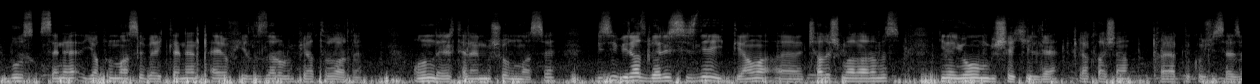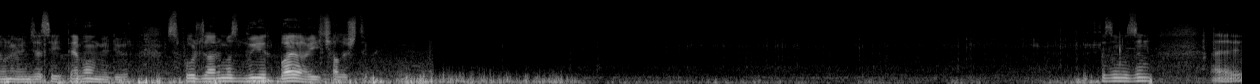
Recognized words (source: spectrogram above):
bu sene yapılması beklenen EOF Yıldızlar Olimpiyatı vardı. Onun da ertelenmiş olması bizi biraz belirsizliğe itti ama e, çalışmalarımız yine yoğun bir şekilde yaklaşan kayaklı koşu sezonu öncesi devam ediyor. Sporcularımız bu yıl bayağı iyi çalıştık. Kızımızın e,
